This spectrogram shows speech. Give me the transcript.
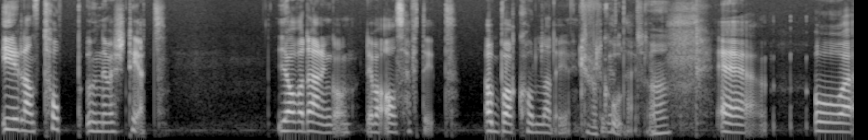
Irlands toppuniversitet. Jag var där en gång. Det var ashäftigt. Jag bara kollade. Gud vad coolt. där. Ja. Eh, och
